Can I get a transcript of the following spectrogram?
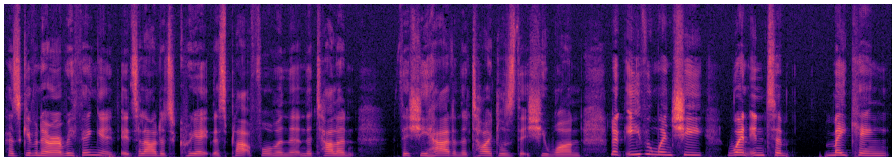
has given her everything. It, it's allowed her to create this platform and the, and the talent that she had and the titles that she won. Look, even when she went into making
